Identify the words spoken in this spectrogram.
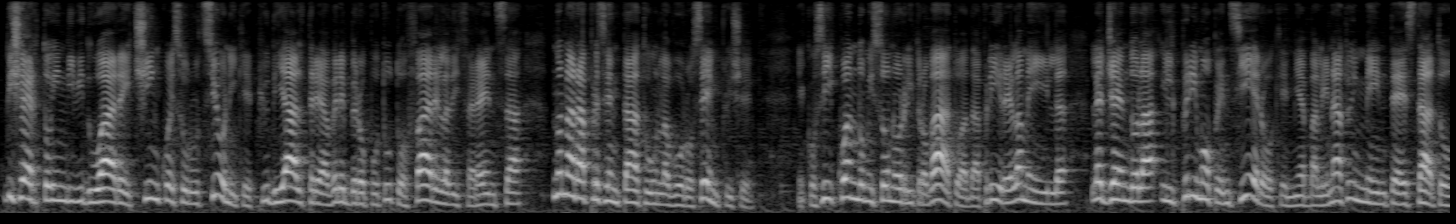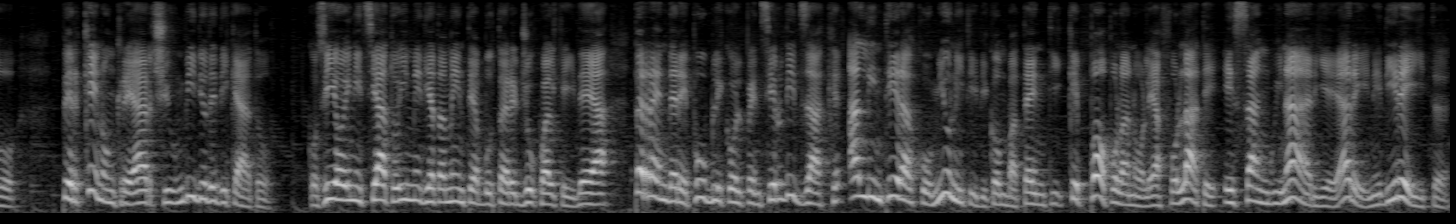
di certo individuare 5 soluzioni che più di altre avrebbero potuto fare la differenza non ha rappresentato un lavoro semplice. E così quando mi sono ritrovato ad aprire la mail, leggendola, il primo pensiero che mi è balenato in mente è stato perché non crearci un video dedicato? Così ho iniziato immediatamente a buttare giù qualche idea per rendere pubblico il pensiero di Zack all'intera community di combattenti che popolano le affollate e sanguinarie arene di Raid.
